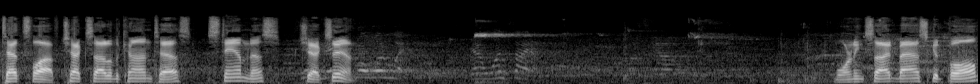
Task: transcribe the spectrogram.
Tetzloff checks out of the contest. Stamnus checks in. Morningside basketball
